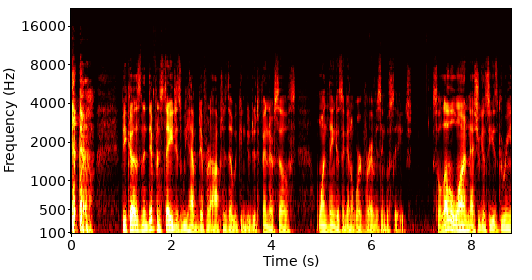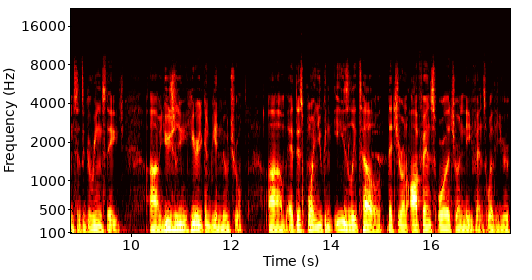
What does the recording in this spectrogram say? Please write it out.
because in the different stages, we have different options that we can do to defend ourselves. One thing isn't going to work for every single stage. So level one, as you can see, is green. So it's the green stage. Um, usually here, you're going to be in neutral. Um, at this point, you can easily tell that you're on offense or that you're on defense, whether you're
